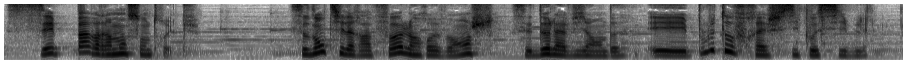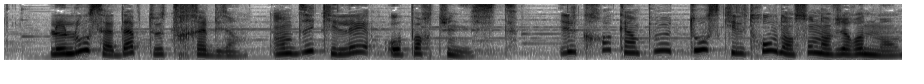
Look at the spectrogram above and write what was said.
c'est pas vraiment son truc. Ce dont il raffole en revanche, c'est de la viande, et plutôt fraîche si possible. Le loup s'adapte très bien. On dit qu'il est opportuniste. Il croque un peu tout ce qu'il trouve dans son environnement,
